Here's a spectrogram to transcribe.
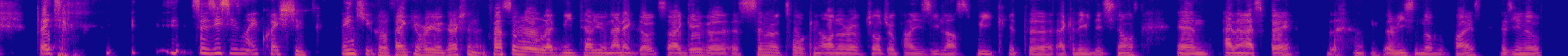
but so this is my question. Thank you. So thank you for your question. First of all, let me tell you an anecdote. So I gave a, a similar talk in honor of Giorgio Parisi last week at the Académie des Sciences. And Alain Aspect, the, the recent Nobel Prize, as you know,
